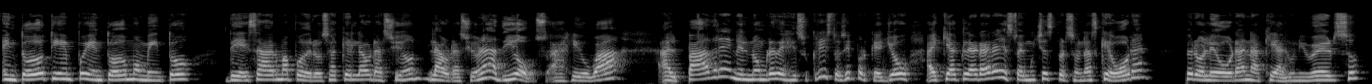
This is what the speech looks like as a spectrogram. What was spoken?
en todo tiempo y en todo momento de esa arma poderosa que es la oración, la oración a Dios, a Jehová, al Padre en el nombre de Jesucristo, sí, porque yo hay que aclarar esto, hay muchas personas que oran, pero le oran a qué, al universo,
